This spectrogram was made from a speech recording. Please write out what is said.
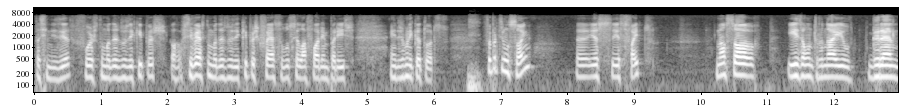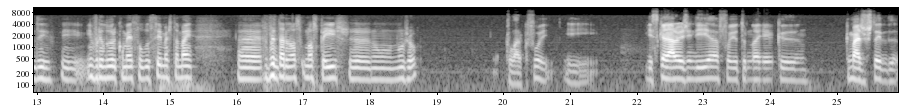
para assim dizer, foste uma das duas equipas, estiveste numa das duas equipas que foi a Solução lá fora em Paris em 2014. Foi para ti um sonho, uh, esse, esse feito? Não só ir a um torneio grande e envergadura como é a SLC, mas também uh, representar o nosso, o nosso país uh, num, num, jogo? Claro que foi. E, e se calhar hoje em dia foi o torneio que, que mais gostei de.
